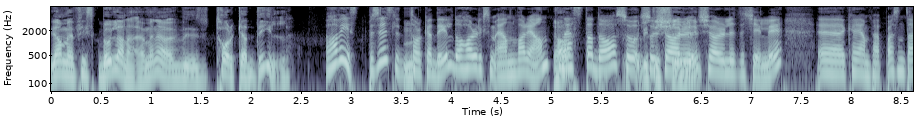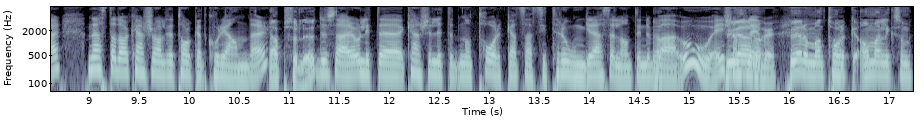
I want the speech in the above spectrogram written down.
ja men fiskbullarna, jag menar torkad dill. Ja visst, precis lite Mm. torkad dill, då har du liksom en variant. Ja. Nästa dag så, Lite så kör, du- kör du lite chili, eh, cayennepeppar sånt där. Nästa dag kanske du har lite torkad koriander. Absolut. Du så här, och lite, kanske lite något torkat så här, citrongräs eller någonting, du Ja. bara oh, Hur asian är, det, flavor. hur är det om man torkar, om man liksom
